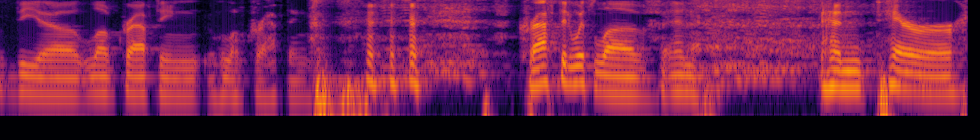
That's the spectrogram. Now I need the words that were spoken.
the uh, love crafting, love crafting, crafted with love and and terror.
